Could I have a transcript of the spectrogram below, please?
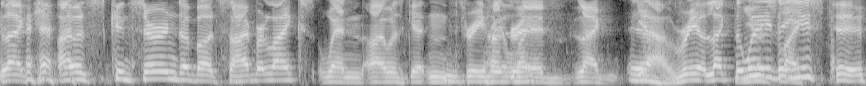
like I was concerned about cyber likes when I was getting 300 like yeah. real like the way they likes. used to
